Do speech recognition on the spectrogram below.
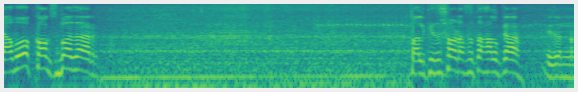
যাব কক্সবাজার। তাহলে কিছু শর্ট আছে তো হালকা এই জন্য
